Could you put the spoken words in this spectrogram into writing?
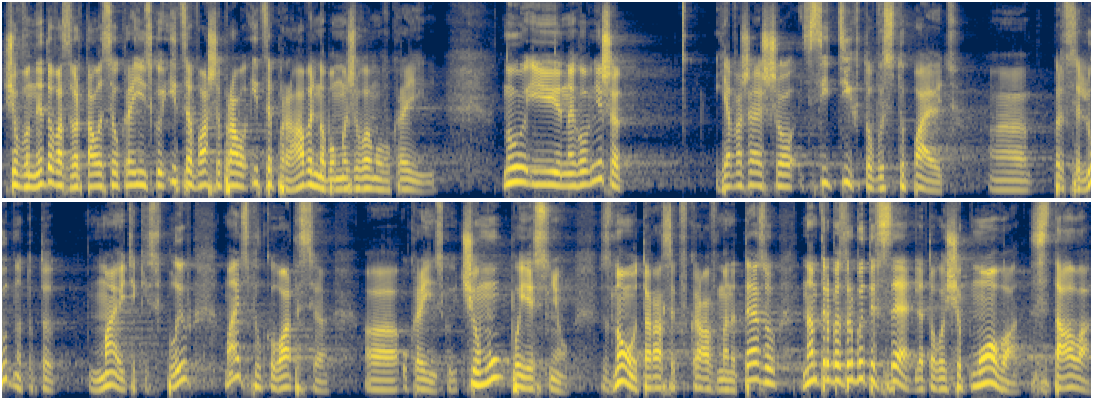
щоб вони до вас зверталися українською. І це ваше право, і це правильно, бо ми живемо в Україні. Ну і найголовніше, я вважаю, що всі ті, хто виступають е, привселюдно, тобто мають якийсь вплив, мають спілкуватися українською. Чому поясню? Знову Тарасик вкрав в мене тезу. Нам треба зробити все для того, щоб мова стала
